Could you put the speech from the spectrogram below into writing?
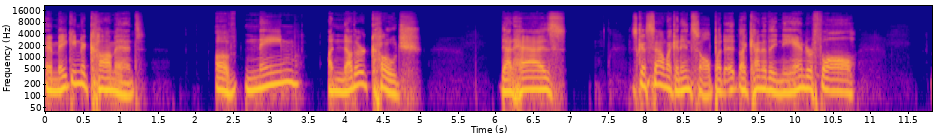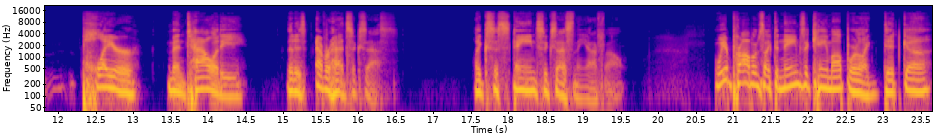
and making the comment of name another coach that has it's going to sound like an insult, but uh, like kind of the Neanderthal player mentality that has ever had success, like sustained success in the NFL. We have problems like the names that came up were like Ditka,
